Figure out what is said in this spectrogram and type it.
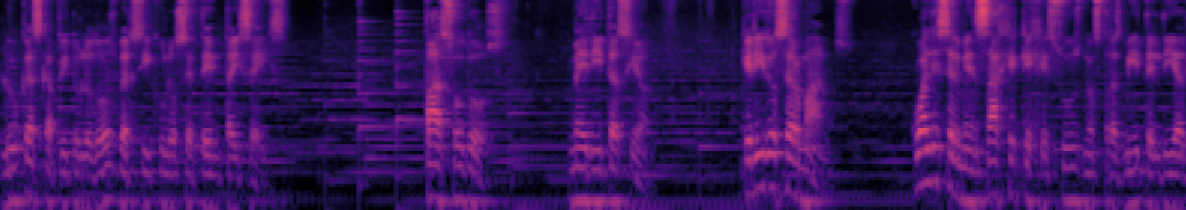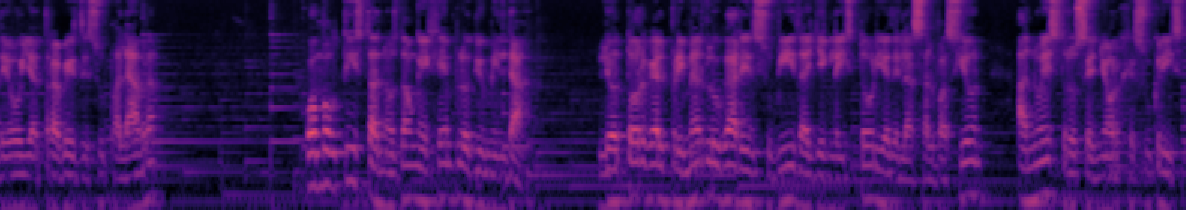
Lucas capítulo 2 versículo 76. Paso 2. Meditación. Queridos hermanos, ¿cuál es el mensaje que Jesús nos transmite el día de hoy a través de su palabra? Juan Bautista nos da un ejemplo de humildad. Le otorga el primer lugar en su vida y en la historia de la salvación a nuestro Señor Jesucristo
